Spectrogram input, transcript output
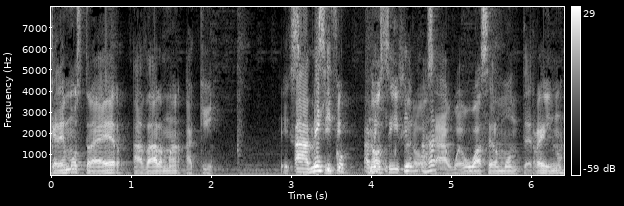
queremos traer a Dharma aquí. A México, a no, México, sí, sí, pero, o sea, huevo va a ser Monterrey, ¿no?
